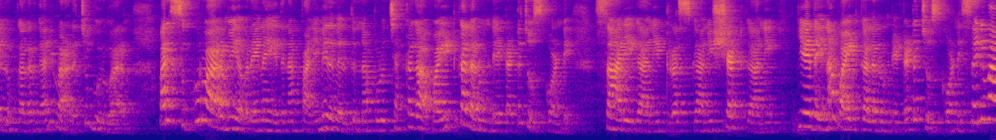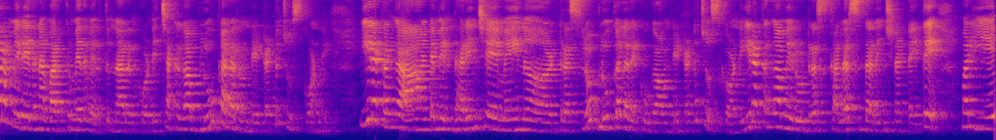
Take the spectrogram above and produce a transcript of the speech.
ఎల్లో కలర్ కానీ వాడచ్చు గురువారం. మరి శుక్రవారం ఎవరైనా ఏదైనా పని మీద వెళ్తున్నప్పుడు చక్కగా వైట్ కలర్ ఉండేటట్టు చూసుకోండి. సారీ కానీ డ్రెస్ కానీ షర్ట్ కానీ ఏదైనా వైట్ కలర్ ఉండేటట్టు చూసుకోండి. శనివారం మీరు ఏదైనా వర్క్ మీద వెళ్తున్నారనుకోండి చక్కగా బ్లూ కలర్ ఉండేటట్టు చూసుకోండి. ఈ రకంగా అంటే మీరు ధరించే మెయిన్ డ్రెస్లో బ్లూ కలర్ ఎక్కువగా ఉండేటట్టు చూసుకోండి. ఈ రకంగా మీరు డ్రెస్ కలర్స్ ధరించినట్టయితే మరి ఏ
